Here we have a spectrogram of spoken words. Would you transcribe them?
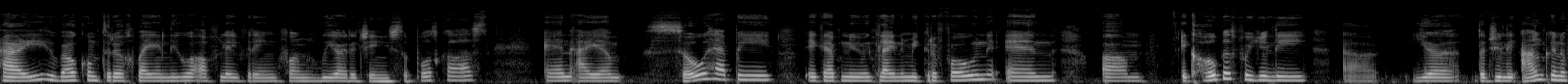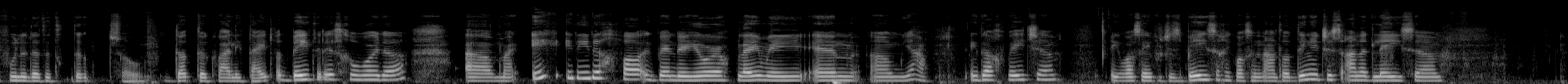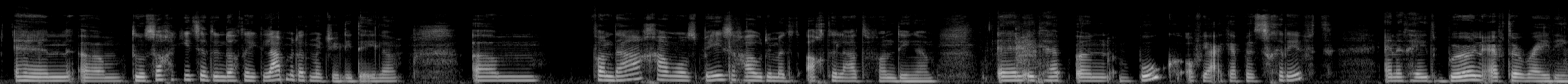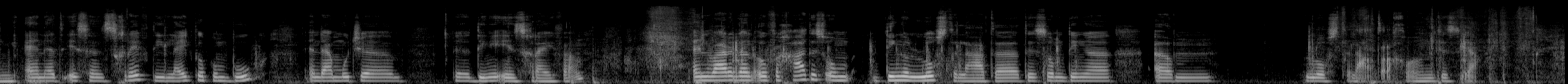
Hi, welkom terug bij een nieuwe aflevering van We Are The Change, the podcast. En I am so happy. Ik heb nu een kleine microfoon en um, ik hoop dat voor jullie uh, je, dat jullie aan kunnen voelen dat, het, dat, zo, dat de kwaliteit wat beter is geworden. Uh, maar ik in ieder geval, ik ben er heel erg blij mee. En um, ja, ik dacht, weet je, ik was eventjes bezig. Ik was een aantal dingetjes aan het lezen. En um, toen zag ik iets en toen dacht ik, laat me dat met jullie delen. Um, vandaag gaan we ons bezighouden met het achterlaten van dingen. En ik heb een boek, of ja, ik heb een schrift. En het heet Burn After Writing. En het is een schrift die lijkt op een boek. En daar moet je uh, dingen inschrijven. En waar het dan over gaat is om dingen los te laten. Het is om dingen um, los te laten. Gewoon, het is ja.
